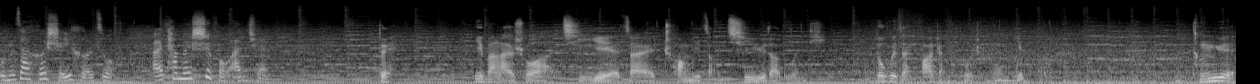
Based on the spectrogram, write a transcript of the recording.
我们在和谁合作，而他们是否安全。一般来说啊，企业在创立早期遇到的问题，都会在发展的过程中弥补。腾越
